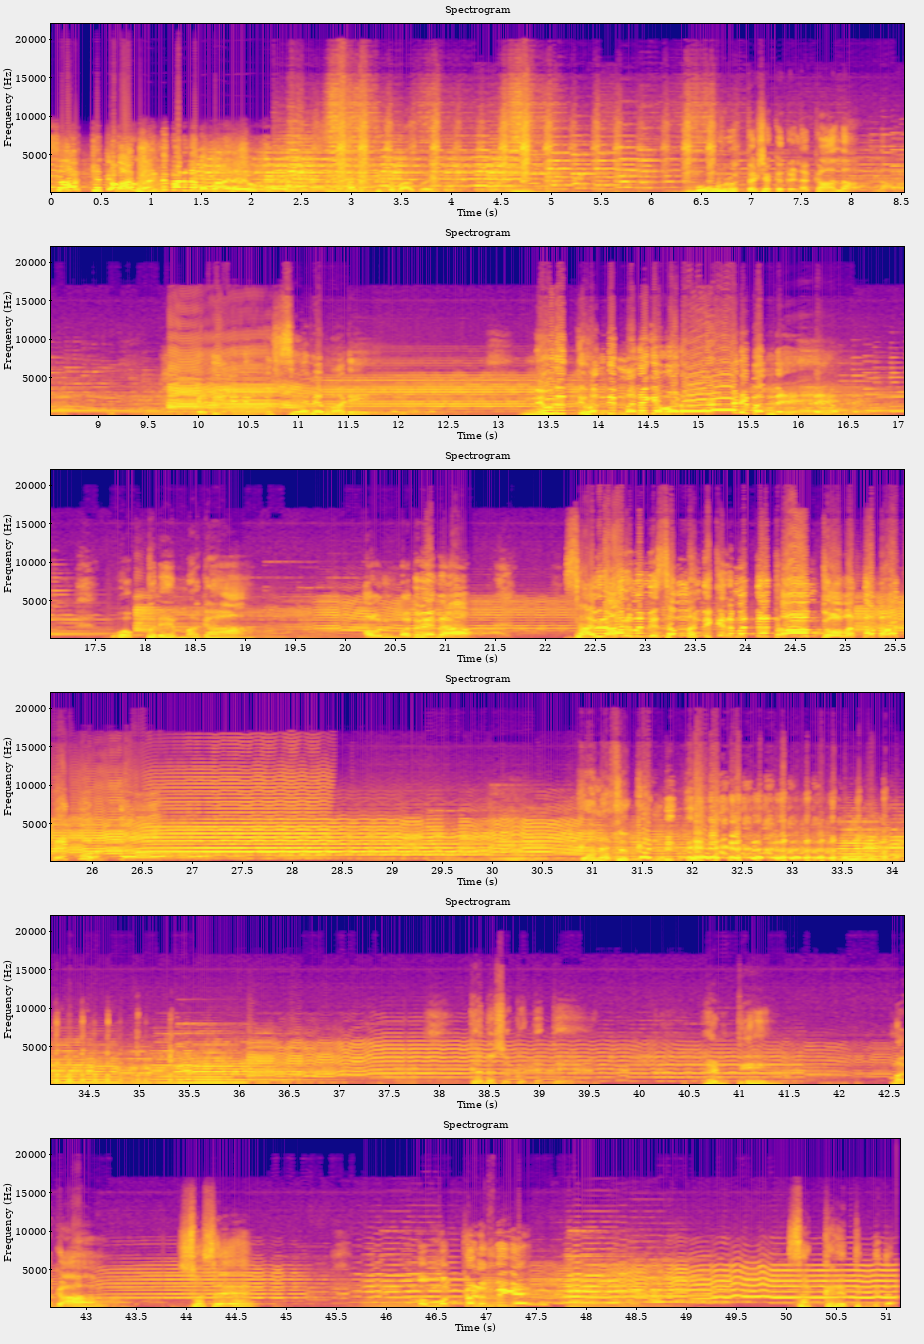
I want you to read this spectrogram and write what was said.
ಸಾರ್ಥಕವಾಗಿ ಹೋಯ್ತು ಕಣೆ ನಮ್ಮ ಬಾಳು. ಸಾರ್ಥಕವಾಗಿ ಹೋಯ್ತು. ಮೂರು ದಶಕಗಳ ಕಾಲ ಸೇವೆ ಮಾಡಿ ನಿವೃತ್ತಿ ಹೊಂದಿ ಮನೆಗೆ ಓಡಾಡಿ ಬಂದೆ. ಒಬ್ಬನೇ ಮಗ, ಅವನ ಮದುವೆನ ಸಾವಿರಾರು ಮಂದಿ ಸಂಬಂಧಿಕರ ಮಧ್ಯೆ ಧಾಮ್ ಧೂಮ್ ಅಂತ ಮಾಡಬೇಕು ಅಂತ. ಕನಸು ಕಂಡಿದ್ದೆ. ಕನಸು ಕಂಡಿದ್ದೆ. ಹೆಂಡತಿ, ಮಗ, ಸೊಸೆ, ಮೊಮ್ಮಕ್ಕಳೊಂದಿಗೆ ಸಕ್ಕರೆ ತುಂಬಿದ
